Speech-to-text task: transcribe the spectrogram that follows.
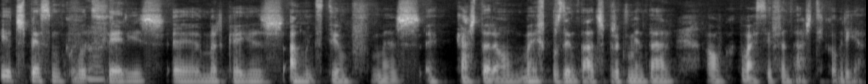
Eu despeço-me que vou de férias, uh, marquei-as há muito tempo, mas uh, cá estarão bem representados para comentar algo que vai ser fantástico. Obrigada.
